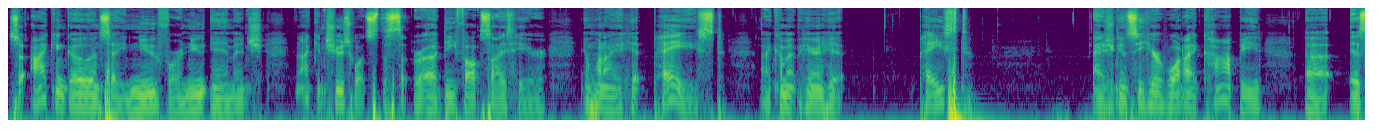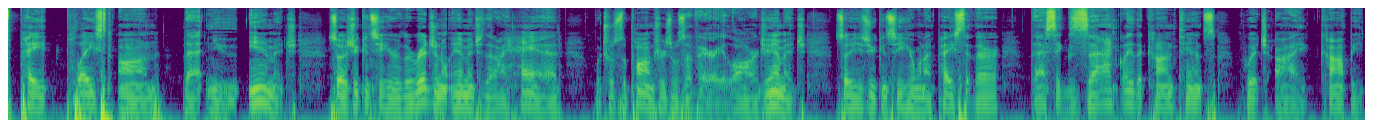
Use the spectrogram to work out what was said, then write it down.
So I can go and say new for a new image and I can choose what's the uh, default size here and when I hit paste I come up here and hit paste. As you can see here what I copied uh, is placed on that new image. So as you can see here, the original image that I had, which was the palm trees, was a very large image. So as you can see here, when I paste it there, that's exactly the contents which I copied.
